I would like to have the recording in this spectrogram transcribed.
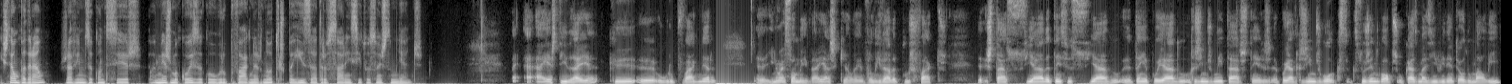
Isto é um padrão? Já vimos acontecer a mesma coisa com o grupo Wagner noutros países a atravessarem situações semelhantes? Há esta ideia que uh, o grupo Wagner, uh, e não é só uma ideia, acho que ela é validada pelos factos, uh, está associada, tem-se associado, tem apoiado regimes militares, tem apoiado regimes que, que surgem de golpes. O caso mais evidente é o do Mali,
